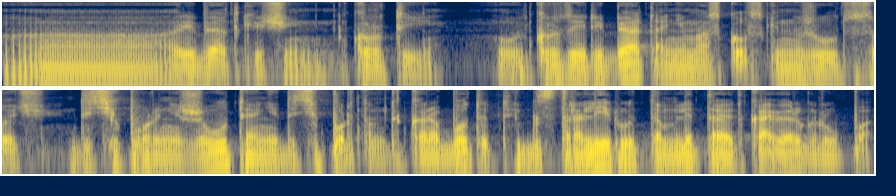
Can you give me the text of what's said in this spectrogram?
А, ребятки очень крутые. Вот, крутые ребята, они московские, но живут в Сочи. До сих пор они живут, и они до сих пор там так работают, и гастролируют, там летают кавер-группа.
